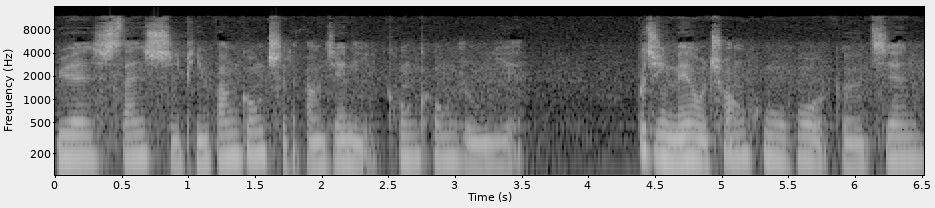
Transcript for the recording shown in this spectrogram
约三十平方公尺的房间里空空如也，不仅没有窗户或隔间，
